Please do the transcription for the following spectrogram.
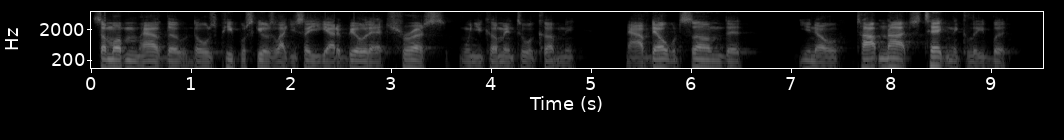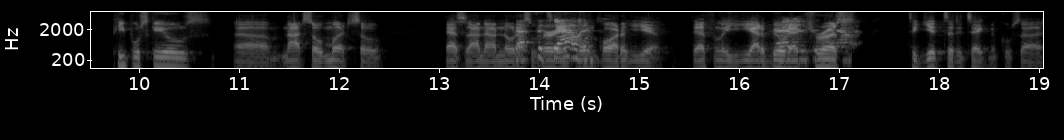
some of them have the, those people skills. Like you say, you got to build that trust when you come into a company. Now, I've dealt with some that you know top notch technically, but people skills um, not so much. So that's I know that's, that's a very challenge. important part of yeah definitely you got to build that, that trust to get to the technical side.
